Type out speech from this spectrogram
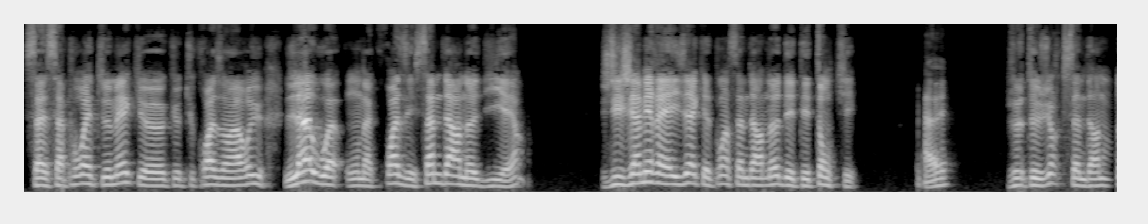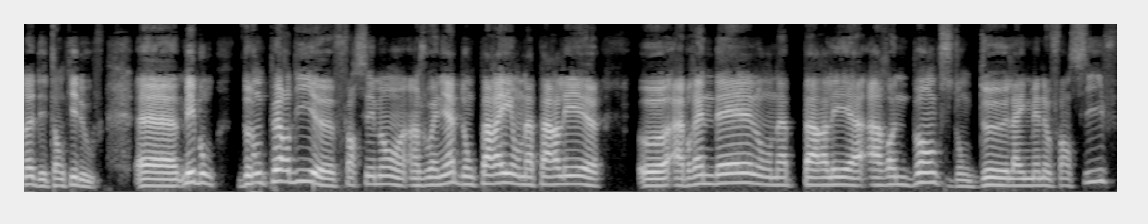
Ça, ça pourrait être le mec euh, que tu croises dans la rue. Là où on a croisé Sam Darnold hier, j'ai jamais réalisé à quel point Sam Darnold était tanké. Ah ouais? Je te jure que Sam Darnold est tanké de ouf. Euh, mais bon, donc Purdy, euh, forcément injoignable. Donc pareil, on a parlé euh, à Brendel, on a parlé à Aaron Banks, donc deux linemen offensifs.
